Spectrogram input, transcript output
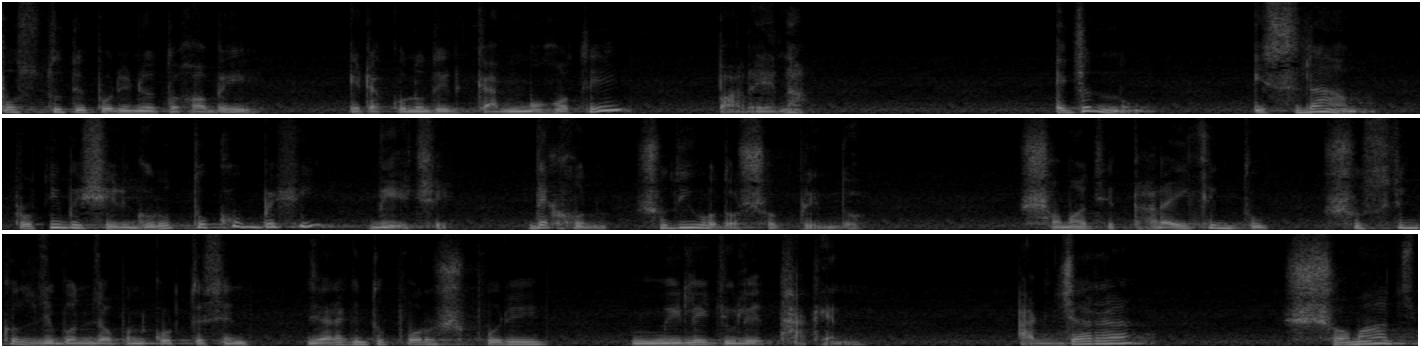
বস্তুতে পরিণত হবে, এটা কোনোদিন কাম্য হতে পারে না। এজন্য ইসলাম প্রতিবেশীর গুরুত্ব খুব বেশি দিয়েছে। দেখুন শুধুও দর্শকবৃন্দ। সমাজে তারাই কিন্তু সুশৃঙ্খল জীবনযাপন করতেছেন, যারা কিন্তু পরস্পরে মিলে জুলে থাকেন। আর যারা সমাজ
